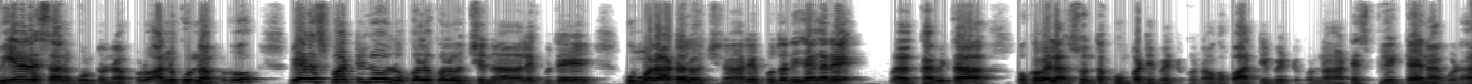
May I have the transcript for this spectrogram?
బీఆర్ఎస్ అనుకుంటున్నప్పుడు అనుకున్నప్పుడు బీఆర్ఎస్ పార్టీలో లుకలుకలు వచ్చినా లేకపోతే కుమ్మలాటలు వచ్చినా రేపు నిజంగానే కవిత ఒకవేళ సొంత కుంపటి పెట్టుకున్నా ఒక పార్టీ పెట్టుకున్నా అంటే స్ప్లిట్ అయినా కూడా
